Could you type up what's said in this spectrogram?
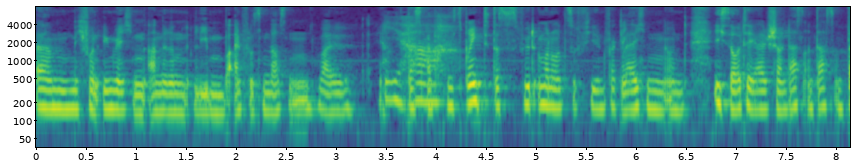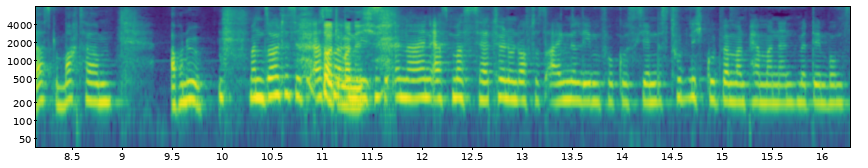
ähm, mich von irgendwelchen anderen Leben beeinflussen lassen, weil ja, ja. das einfach nichts bringt. Das führt immer nur zu vielen Vergleichen und ich sollte ja schon das und das und das gemacht haben. Aber nö. Man sollte sich erstmal nicht. Nein, erstmal setteln und auf das eigene Leben fokussieren. Das tut nicht gut, wenn man permanent mit dem Bums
